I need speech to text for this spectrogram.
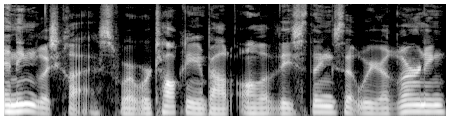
an English class where we're talking about all of these things that we are learning?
